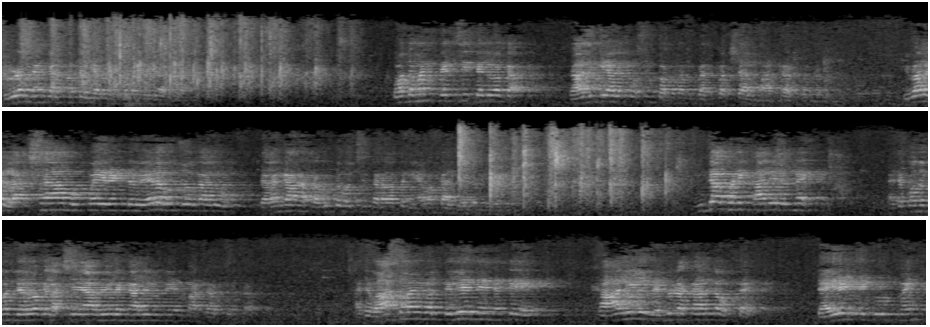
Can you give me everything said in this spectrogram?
దృఢ సంకల్పంతో ముఖ్యమంత్రి గారు కొంతమంది తెలిసి తెలియక రాజకీయాల కోసం కొంతమంది ప్రతిపక్షాలు మాట్లాడుతున్నారు. ఇవాళ లక్షా ముప్పై రెండు వేల ఉద్యోగాలు తెలంగాణ ప్రభుత్వం వచ్చిన తర్వాత నియామకాలు చేయడం లేదు. ఇంకా కొన్ని ఖాళీలు ఉన్నాయి. అంటే కొంతమంది తెలియక లక్ష యాభై వేల ఖాళీలు ఉన్నాయని మాట్లాడుతుంటారు. అంటే వాస్తవానికి వాళ్ళు తెలియదు ఏంటంటే ఖాళీలు రెండు రకాలుగా ఉంటాయి. డైరెక్ట్ రిక్రూట్మెంట్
